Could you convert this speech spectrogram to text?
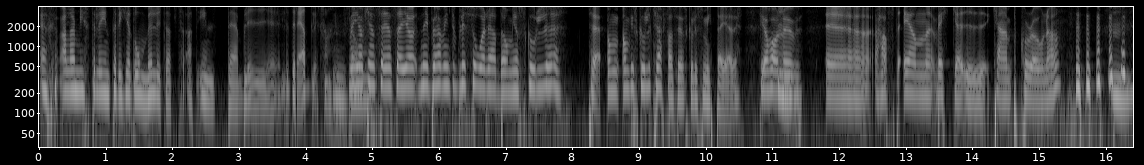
eh, alarmist eller inte, det är helt omöjligt att, att inte bli lite rädd. Liksom. Mm. Men jag kan säga så här, jag, ni behöver inte bli så rädda om jag skulle trä, om, om vi skulle träffas och jag skulle smitta er. För jag har Mm. nu eh, haft en vecka i Camp Corona. Mm.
